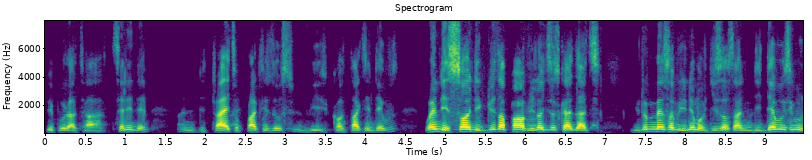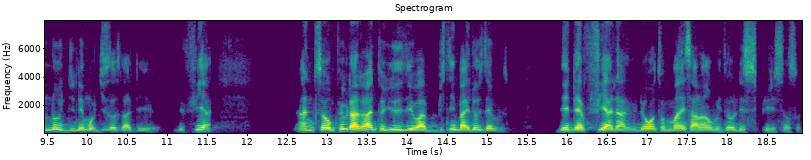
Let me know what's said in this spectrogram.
people that are selling them and they tried to practice those contacting devils. When they saw the greater power of the Lord Jesus Christ, that you don't mess up with the name of Jesus, and the devils even know the name of Jesus that they, they fear. And so people that trying to use it, they were beaten by those devils. They then fear that you don't want to mess around with all these spirits also.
